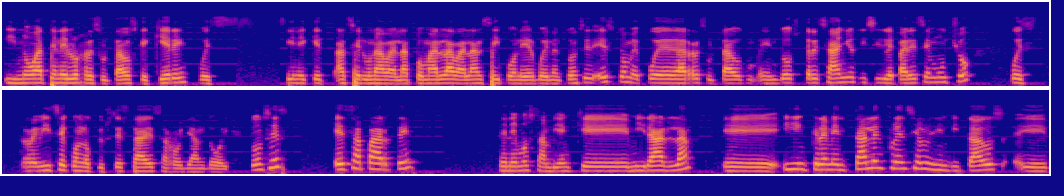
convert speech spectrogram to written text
y no va a tener los resultados que quiere, pues tiene que hacer una balanza, tomar la balanza y poner, bueno, entonces esto me puede dar resultados en dos, tres años y si le parece mucho, pues revise con lo que usted está desarrollando hoy. Entonces, esa parte tenemos también que mirarla e incrementar la influencia de los invitados. Eh,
